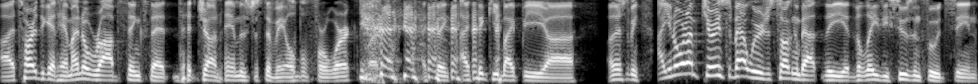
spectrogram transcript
Uh, it's hard to get him. I know Rob thinks that that Jon Hamm is just available for work, but I think I think he might be uh underestimating. Uh, you know what I'm curious about? We were just talking about the the lazy Susan food scene.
